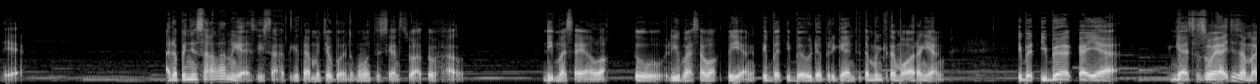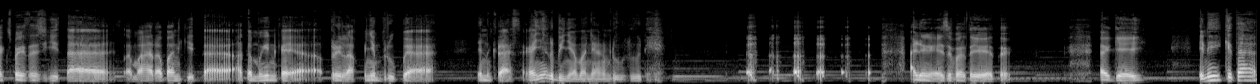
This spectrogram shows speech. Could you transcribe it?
Ya. Ada penyesalan nggak sih saat kita mencoba untuk memutuskan suatu hal? Di masa yang waktu di masa waktu yang tiba-tiba udah berganti temen ketemu orang yang tiba-tiba kayak nggak sesuai aja sama ekspektasi kita sama harapan kita atau mungkin kayak perilakunya berubah dan kerasa kayaknya lebih nyaman yang dulu deh ada nggak ya seperti itu oke okay. ini kita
